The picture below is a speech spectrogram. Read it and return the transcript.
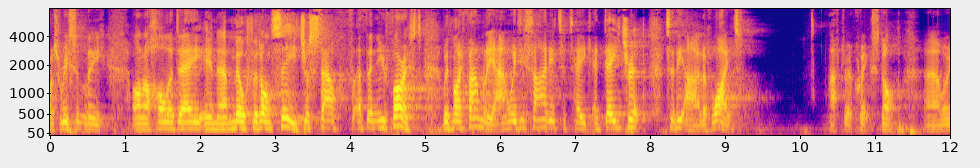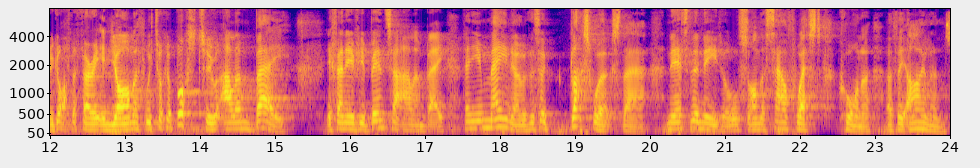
was recently on a holiday in uh, Milford on Sea, just south of the New Forest, with my family, and we decided to take a day trip to the Isle of Wight. After a quick stop, uh, when we got off the ferry in Yarmouth, we took a bus to Alum Bay. If any of you have been to Alum Bay, then you may know there's a glassworks there near to the Needles on the southwest corner of the island.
